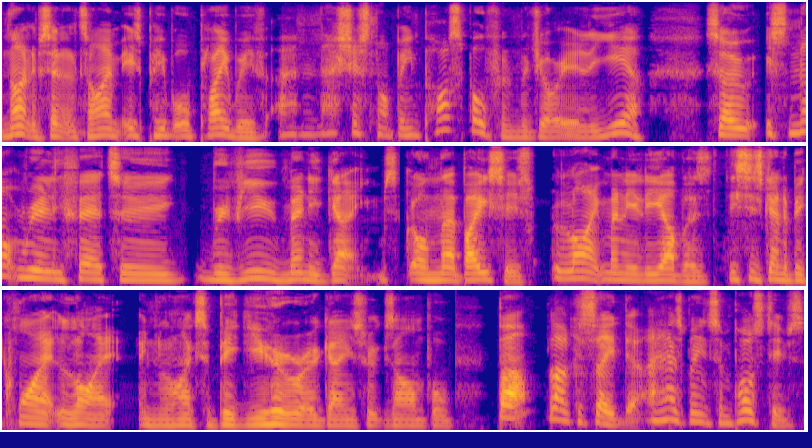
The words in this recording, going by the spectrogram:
90% of the time is people to play with and that's just not been possible for the majority of the year. So it's not really fair to review many games on that basis. Like many of the others, this is going to be quite light in the likes of big Euro games for example. But like I say, there has been some positives.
